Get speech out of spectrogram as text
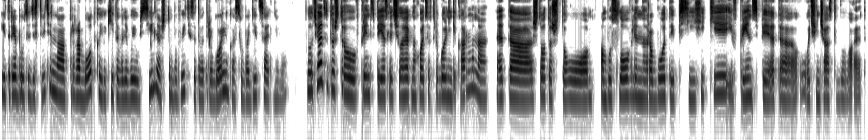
И требуется действительно проработка и какие-то волевые усилия, чтобы выйти из этого треугольника, освободиться от него. Получается то, что, в принципе, если человек находится в треугольнике Кармана, это что-то, что обусловлено работой психики, и, в принципе, это очень часто бывает.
